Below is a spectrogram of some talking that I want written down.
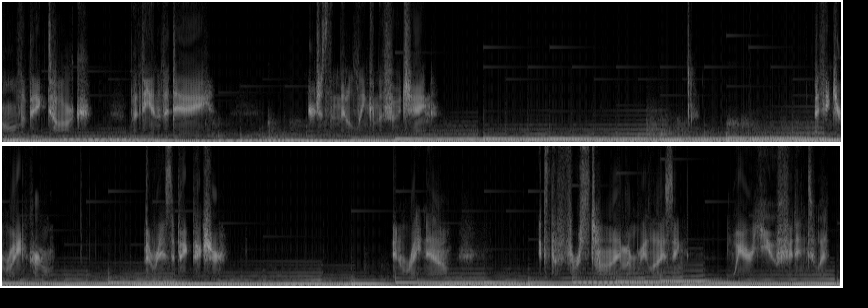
All the big talk, but at the end of the day, you're just the middle link in the food chain. I think you're right, Colonel. There is a big picture. And right now, it's the first time I'm realizing where you fit into it.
